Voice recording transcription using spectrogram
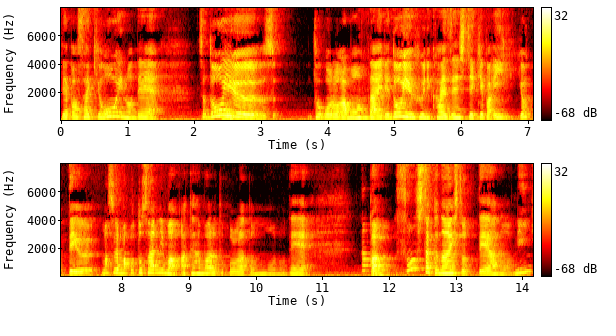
やっぱ最近多いので、じゃあどういうすところが問題で、どういうふうに改善していけばいいよっていう、まあそれは誠さんにも当てはまるところだと思うので、なんか、損したくない人って、あの、人間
